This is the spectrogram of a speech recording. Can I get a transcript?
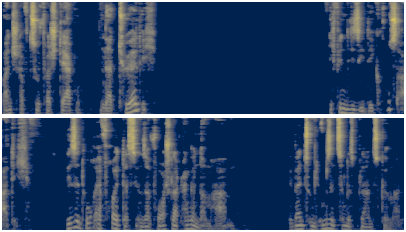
Mannschaft zu verstärken. Natürlich. Ich finde diese Idee großartig. Wir sind hoch erfreut, dass Sie unseren Vorschlag angenommen haben. Wir werden uns um die Umsetzung des Plans kümmern.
